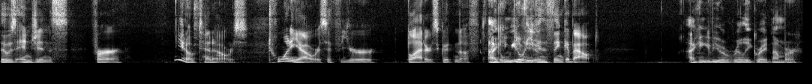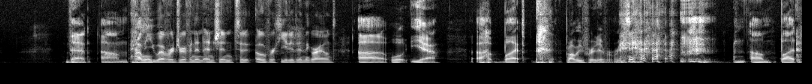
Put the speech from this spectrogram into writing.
those engines for, you know, 10 hours, 20 hours if your bladder's good enough. I But can we don't you- even think about I can give you a really great number that um have will you ever driven an engine to overheat it in the ground? uh well yeah. Uh, but probably for a different reason. um but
